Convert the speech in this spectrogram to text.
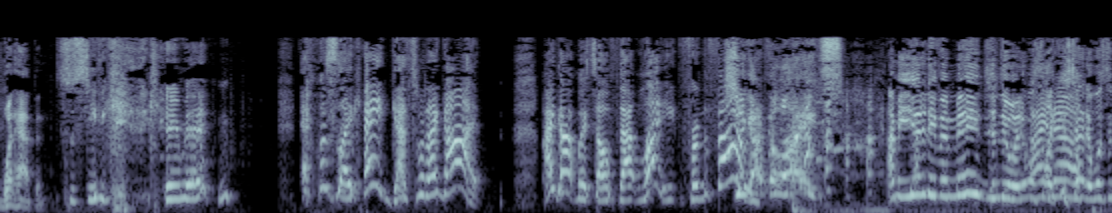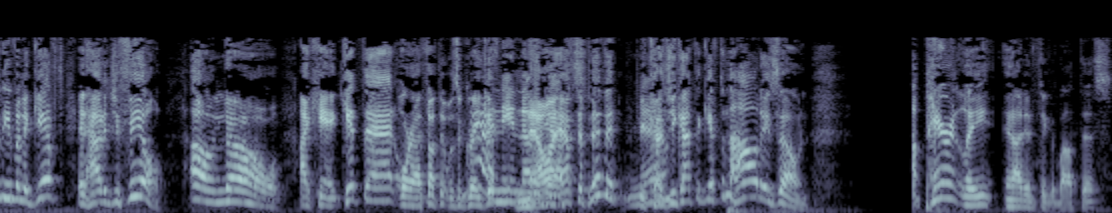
What happened? So Stevie came in and was like, "Hey, guess what I got? I got myself that light for the phone." She got the lights. I mean, you didn't even mean to do it. It was I like you know. said, it wasn't even a gift. And how did you feel? Oh no, I can't get that. Or I thought that was a great Yeah, I gift. another now I have to pivot Yeah. because you got the gift in the holiday zone. Apparently, and I didn't think about this.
